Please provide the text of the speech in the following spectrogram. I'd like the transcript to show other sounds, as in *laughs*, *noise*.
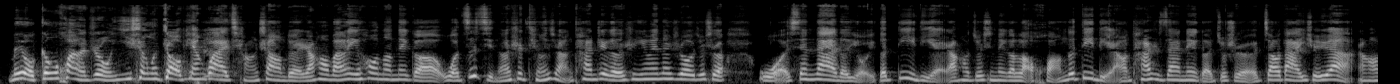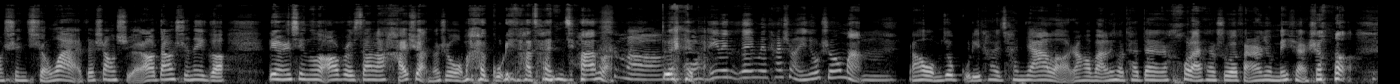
没有更换的这种医生的照片挂在墙上，对，然后完了以后呢，那个我自己呢是挺喜欢看这个的，是因为那时候就是我现在的有一个弟弟，然后就是那个老黄的弟弟，然后他是在那个就是交大医学院，然后神神外在上学，然后当时那个令人心动的 offer 三来海选的时候，我们还鼓励他参加了，*laughs* 是吗？对，因为那因为他上研究生嘛，嗯，然后我们就鼓励他去参加了，然后完了以后他，但是后来他说反正就没选上，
